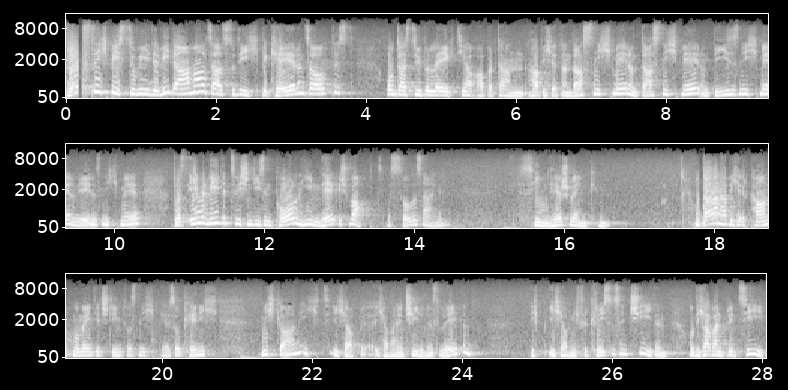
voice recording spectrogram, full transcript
Plötzlich bist du wieder wie damals, als du dich bekehren solltest und du hast überlegt, ja, aber dann habe ich ja dann das nicht mehr und das nicht mehr und dieses nicht mehr und jenes nicht mehr. Du hast immer wieder zwischen diesen Polen hin und her geschwappt. Was soll das eigentlich? Hin und Her schwenken. Und daran habe ich erkannt, Moment, jetzt stimmt was nicht mehr. So kenne ich mich gar nicht. Ich habe, ich habe ein entschiedenes Leben. Ich, ich habe mich für Christus entschieden. Und ich habe ein Prinzip.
